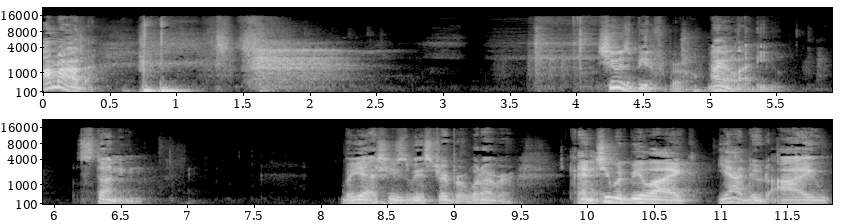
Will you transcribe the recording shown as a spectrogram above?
I'm not. She was a beautiful girl. Not gonna lie to you. Stunning. But yeah, she used to be a stripper, whatever. And she would be like, "Yeah, dude, I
